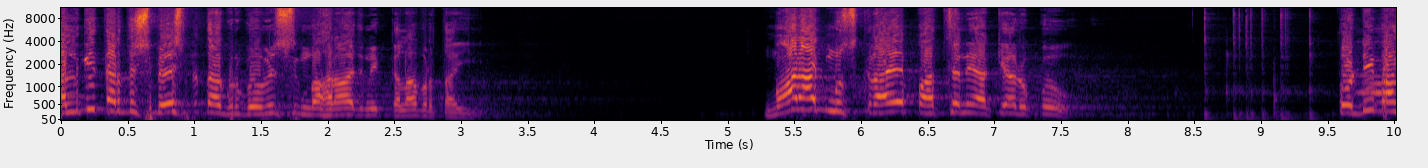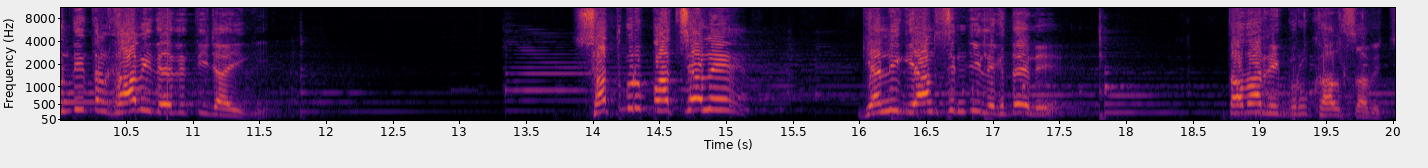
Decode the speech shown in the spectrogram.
ਕਲਗੀਧਰ ਦਸ਼ਮੇਸ਼ ਪਿਤਾ ਗੁਰੂ ਗੋਬਿੰਦ ਸਿੰਘ ਮਹਾਰਾਜ ਨੇ ਕਲਾ ਵਰਤਾਈ। ਮਹਾਰਾਜ ਮੁਸਕਰਾਏ, ਪਾਤਸ਼ਾਹ ਨੇ ਆਖਿਆ, ਰੁਕੋ। ਤੁਹਾਡੀ ਬਣਦੀ ਤਨਖਾਹ ਵੀ ਦੇ ਦਿੱਤੀ ਜਾਏਗੀ। ਸਤਿਗੁਰੂ ਪਾਤਸ਼ਾਹ ਨੇ ਗਿਆਨੀ ਗਿਆਨ ਸਿੰਘ ਜੀ ਲਿਖਦੇ ਨੇ ਤਵਾਰੀ ਗੁਰੂ ਖਾਲਸਾ ਵਿੱਚ।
